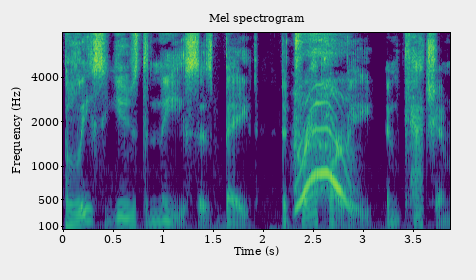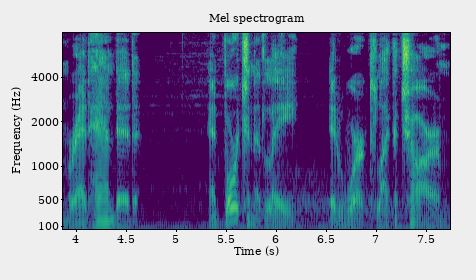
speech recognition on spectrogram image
police used Denise as bait to trap Harvey and catch him red handed. And fortunately, it worked like a charm.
